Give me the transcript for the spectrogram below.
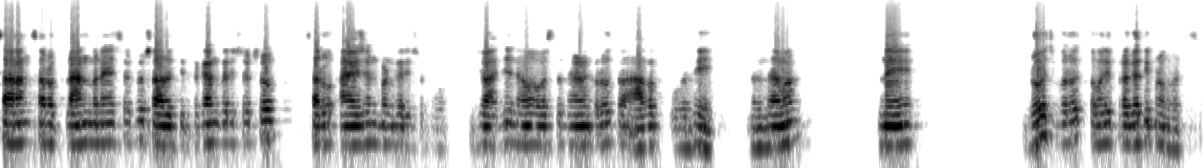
સારામાં સારો પ્લાન બનાવી શકશો, સારું ચિત્રકામ કરી શકશો, સારું આયોજન પણ કરી શકો જો આજે નવા વસ્તુ ધારણ કરો તો આવક વધે ધંધામાં ને રોજ બરોજ તમારી પ્રગતિ પણ વધશે.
